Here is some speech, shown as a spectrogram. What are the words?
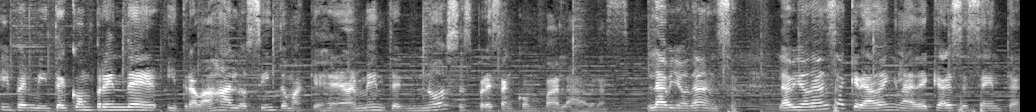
y permite comprender y trabajar los síntomas que generalmente no se expresan con palabras. La biodanza. La biodanza creada en la década del 60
